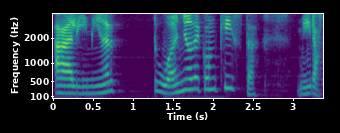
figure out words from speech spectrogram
a alinear tu año de conquista. Mira,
